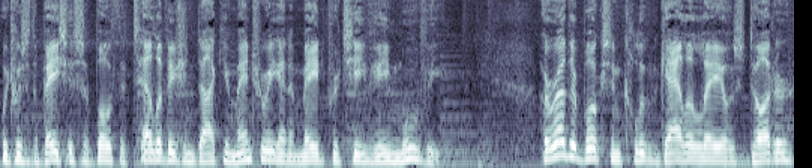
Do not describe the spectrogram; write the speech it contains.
which was the basis of both a television documentary and a made for TV movie. Her other books include Galileo's Daughter,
